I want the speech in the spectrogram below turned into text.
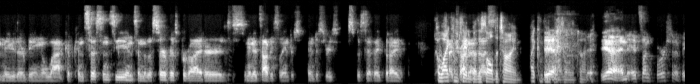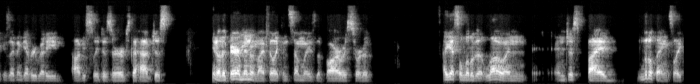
maybe there being a lack of consistency in some of the service providers. I mean, it's obviously industry specific, but I Oh, I, I complain about this all the time. I complain yeah. about this all the time. yeah, and it's unfortunate because I think everybody obviously deserves to have just, you know, the bare minimum. I feel like in some ways the bar was sort of, I guess, a little bit low, and and just by little things like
